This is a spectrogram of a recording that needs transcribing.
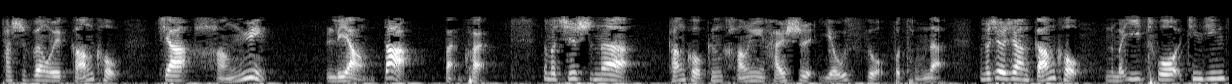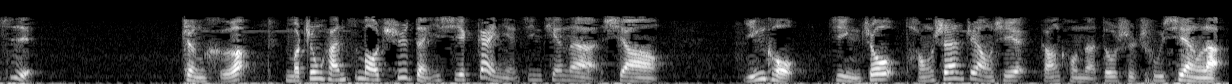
它是分为港口加航运。两大板块，那么其实呢，港口跟航运还是有所不同的。那么就像港口，那么依托京津冀整合，那么中韩自贸区等一些概念，今天呢，像营口、锦州、唐山这样些港口呢，都是出现了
